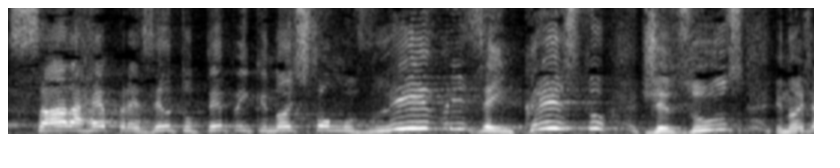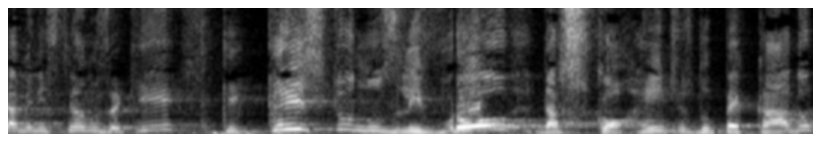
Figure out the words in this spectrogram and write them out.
Sara representa o tempo em que nós somos livres em Cristo Jesus. E nós já ministramos aqui que Cristo nos livrou das correntes do pecado,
